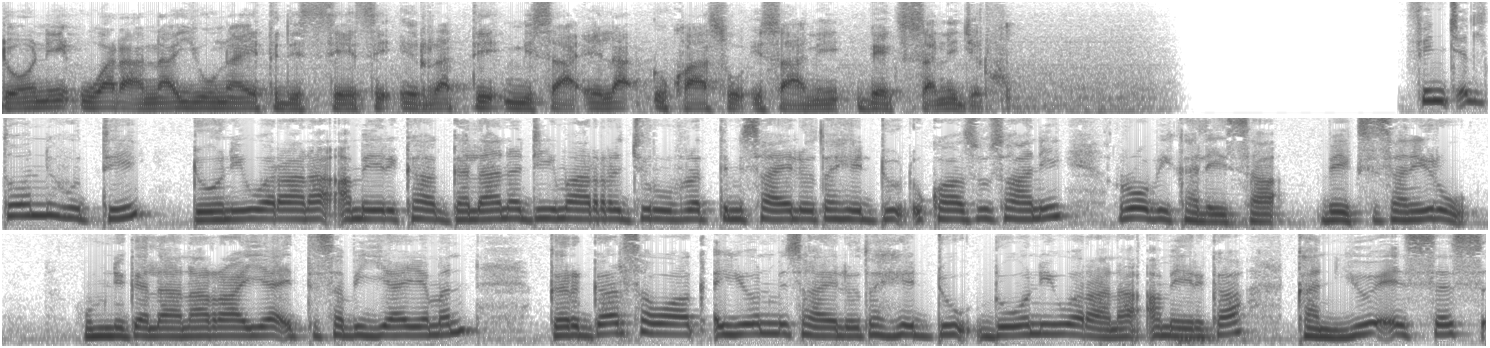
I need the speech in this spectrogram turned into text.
doonii waraanaa yuunaayitid isteetsi irratti misaa'ela dhukaasuu isaanii beeksisanii jiru. Finciltoonni huutii doonii waraanaa ameerikaa galaana diimaa irra jiru irratti misaa'elota hedduu dhukaasuu isaanii roobii kaleessaa beeksisaniiru. humni galaanaa raayyaa ittisa biyyaa yemen gargaarsa waaqayyoon misaa'elota hedduu doonii waraanaa ameerikaa kan uss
